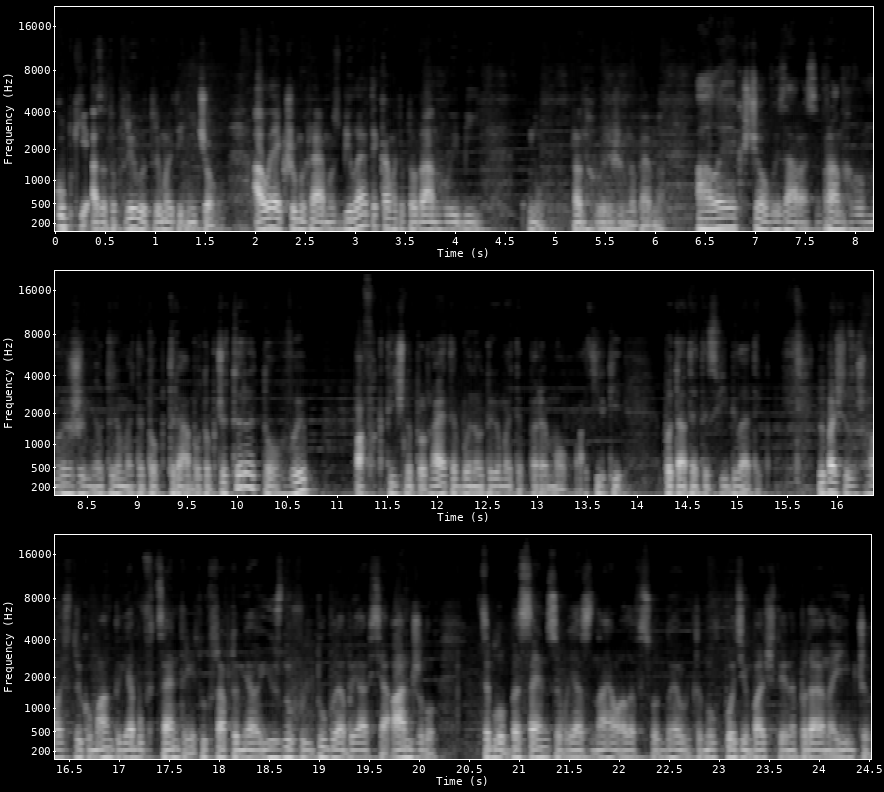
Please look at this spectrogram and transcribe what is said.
кубки, а за топ-3 ви отримаєте нічого. Але якщо ми граємо з білетиками, тобто в ранговий бій, ну, ранговий режим, напевно. Але якщо ви зараз в ранговому режимі отримаєте топ-3 або топ-4, то ви фактично програєте, ви не отримаєте перемогу, а тільки потратите свій білетик. Тут бачите, залишалось три команди, я був в центрі. Тут раптом я юзнув ульту, бо я боявся Анджело. Це було безсенсово, я знаю, але все одно я ультанув. Потім, бачите, я нападаю на інших.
